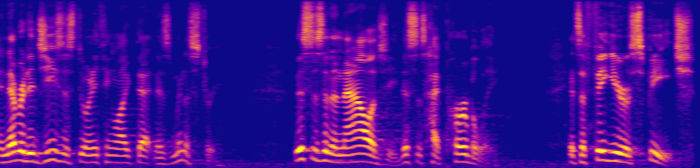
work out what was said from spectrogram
And never did Jesus do anything like that in his ministry. This is an analogy, this is hyperbole. It's a figure of speech.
